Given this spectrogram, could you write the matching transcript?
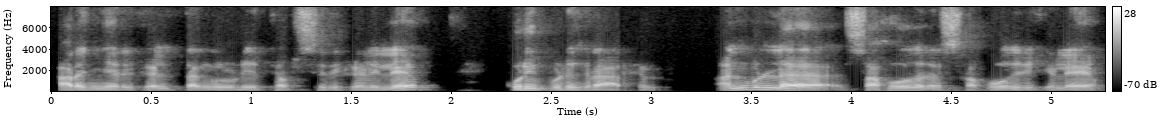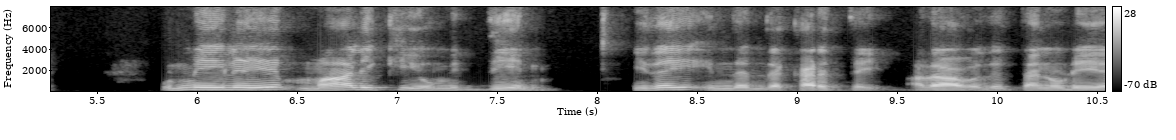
அறிஞர்கள் தங்களுடைய தப்சீர்களிலே குறிப்பிடுகிறார்கள். அன்புள்ள சகோதர சகோதரிகளே உண்மையிலேயே மாலிக் யோமுத்தீன் இதை இந்தந்த கருத்தை அதாவது தன்னுடைய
